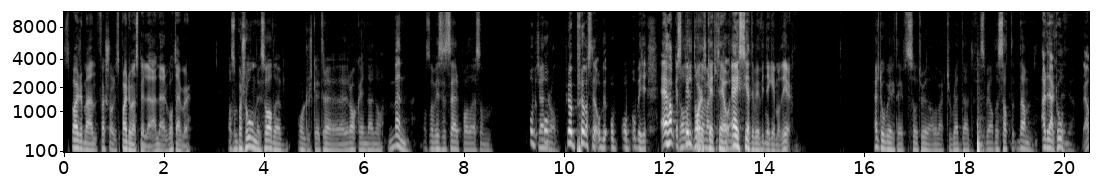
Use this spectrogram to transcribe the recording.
Spiderman, første Spiderman-spillet, eller whatever. Altså Personlig så hadde Baldur's Gate 3 raka inn der nå. Men altså, hvis jeg ser på det som Og, General. og, prøv, prøv å si ob, ob, Jeg har ikke spilt Baldur's Gate 3, og jeg sier at det blir vinne Game of the Year. Helt objektivt så tror jeg det hadde vært Red Dead hvis vi hadde satt dem Er det der to? Ja. Ja.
